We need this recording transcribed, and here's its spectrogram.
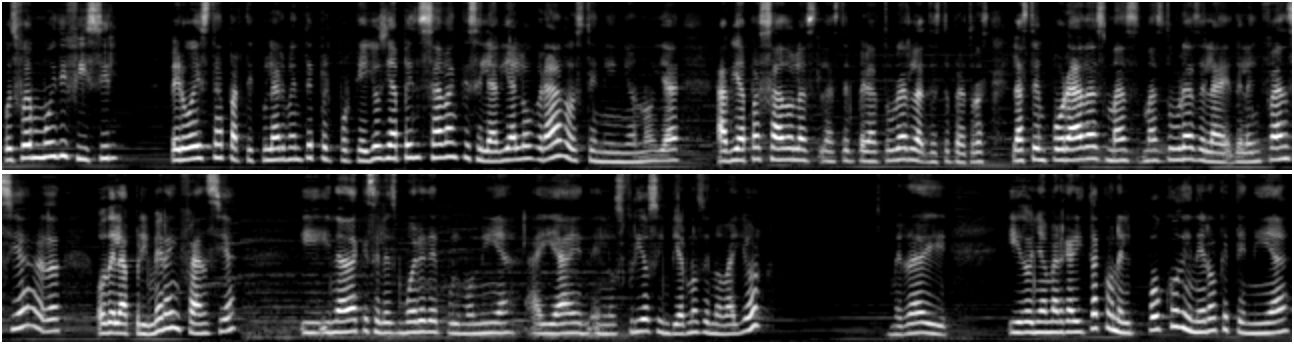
pues fue muy difícil, pero esta particularmente porque ellos ya pensaban que se le había logrado este niño, ¿no? Ya había pasado las, temperaturas, las, temperaturas, las temporadas más, más duras de la, de la infancia, ¿verdad? O de la primera infancia, y, nada que se les muere de pulmonía allá en, los fríos inviernos de Nueva York, ¿verdad? Y, doña Margarita con el poco dinero que tenía,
